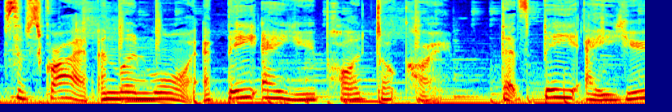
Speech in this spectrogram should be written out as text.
Subscribe and learn more at baupod.co. That's baupod.co.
